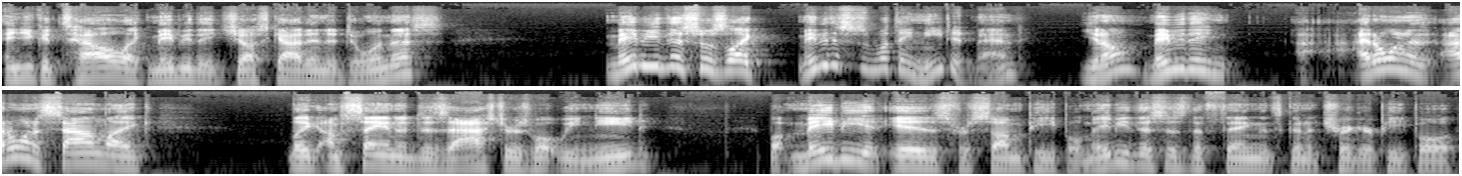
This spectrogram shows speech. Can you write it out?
and you could tell like maybe they just got into doing this. Maybe this was like maybe this is what they needed man. You know maybe they i don't want to i don't want to sound like like i'm saying a disaster is what we need but maybe it is for some people. Maybe this is the thing that's going to trigger people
